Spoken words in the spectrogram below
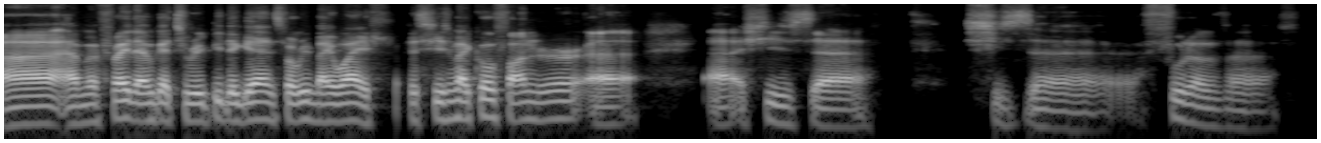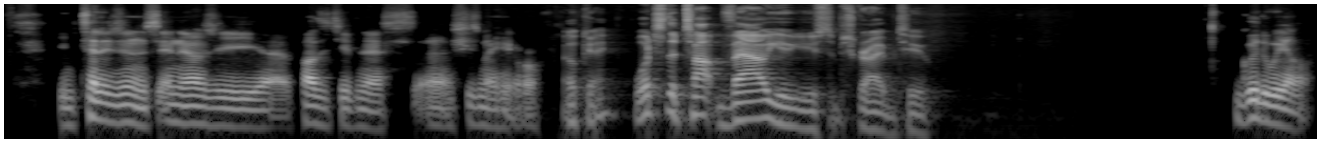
Uh, I'm afraid I've got to repeat again. It's probably my wife. She's my co-founder. Uh, uh, she's uh, she's uh, full of uh, intelligence, energy, positiveness. she's my hero. Okay. What's the top value you subscribe to? Goodwill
